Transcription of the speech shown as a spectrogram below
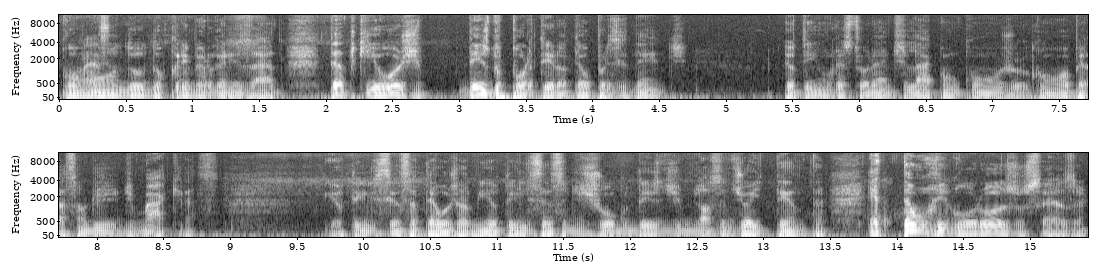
com o mundo do crime organizado. Tanto que hoje, desde o porteiro até o presidente, eu tenho um restaurante lá com, com, com operação de, de máquinas. Eu tenho licença até hoje, a minha eu tenho licença de jogo desde 1980. É tão rigoroso, César,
